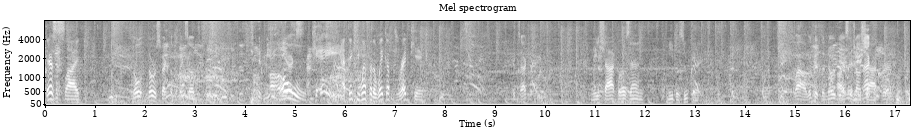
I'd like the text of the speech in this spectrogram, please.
there's a slide. No, no respect on the mix-up. DX. Okay, I think he went for the wake up dread kick. Good tackle. Knee shot goes in. Knee bazooka. Wow, look at the no the damage on knee that shot. confirm.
